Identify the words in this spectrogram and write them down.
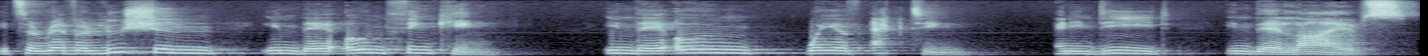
it's a revolution in their own thinking, in their own way of acting, and indeed in their lives.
